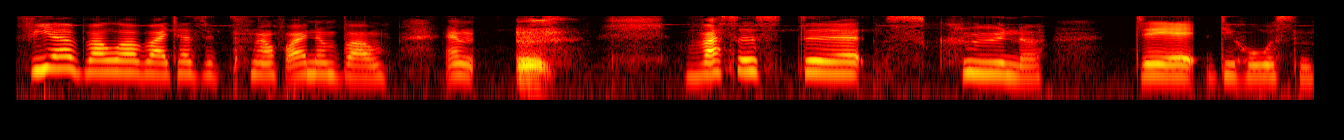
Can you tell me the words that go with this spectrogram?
Vier Bauarbeiter sitzen auf einem Baum. Ähm, was ist das Grüne? Die, die Hosen.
